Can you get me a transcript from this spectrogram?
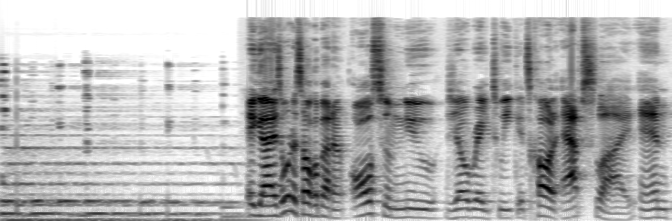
Hey guys, I want to talk about an awesome new jailbreak tweak. It's called AppSlide, and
